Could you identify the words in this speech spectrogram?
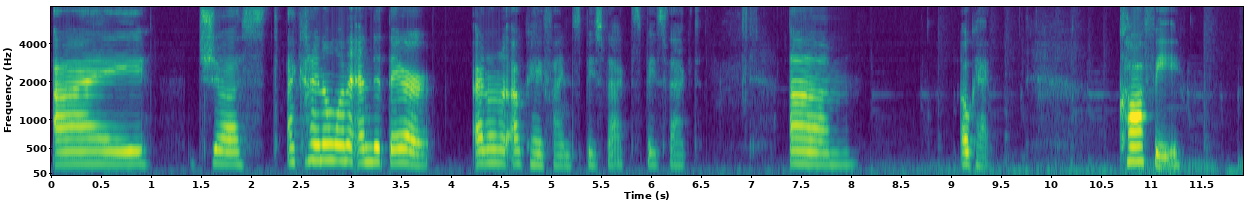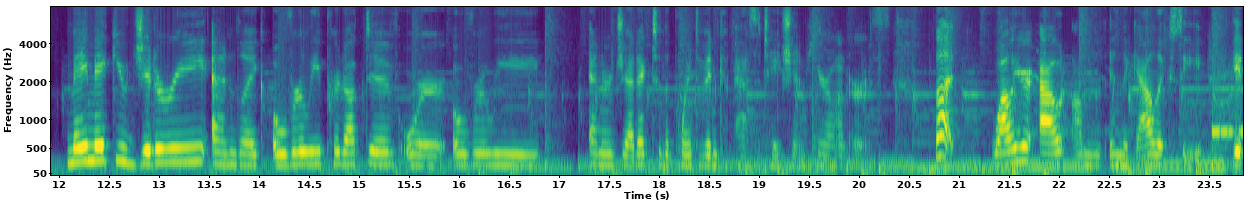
i just i kind of want to end it there I don't know. Okay, fine. Space fact. Space fact. Um. Okay. Coffee may make you jittery and like overly productive or overly energetic to the point of incapacitation here on Earth. But while you're out on in the galaxy, it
